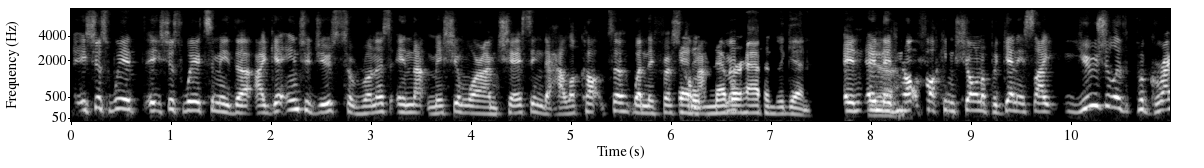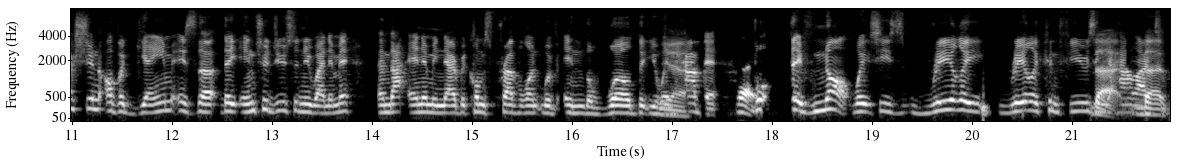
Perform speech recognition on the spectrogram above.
It's just weird. It's just weird to me that I get introduced to runners in that mission where I'm chasing the helicopter when they first and come it never me. happens again. And, and Yeah. they've not fucking shown up again. It's like usually the progression of a game is that they introduce a new enemy and that enemy now becomes prevalent within the world that you Yeah. inhabit. Right. But they've not, which is really, really confusing That- the that-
